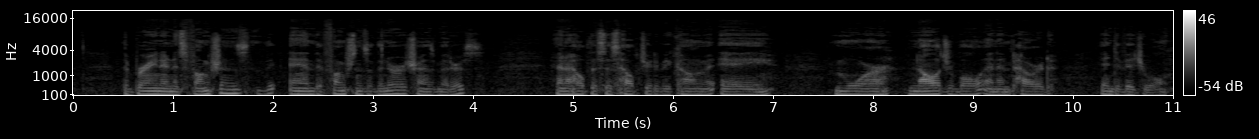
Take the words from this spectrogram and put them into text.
the brain and its functions, and the functions of the neurotransmitters. And I hope this has helped you to become a more knowledgeable and empowered individual.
